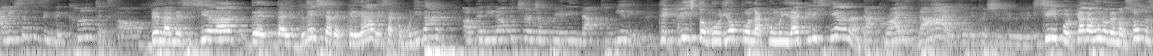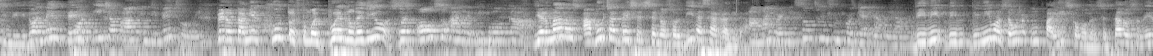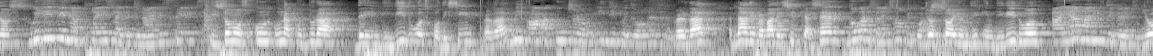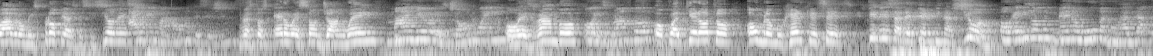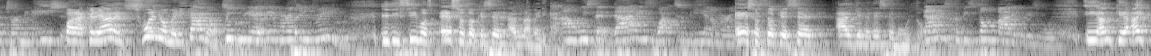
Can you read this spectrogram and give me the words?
de la necesidad de la iglesia de crear esa comunidad. of the need of the church of creating that community. Que Cristo murió por la comunidad cristiana. That Christ died for the Christian community. Sí, por cada uno de nosotros individualmente, For each of us individually, pero también juntos como el pueblo de Dios. but also as the people of God. Y hermanos, a muchas veces se nos olvida esa realidad. And my brethren, sometimes we forget that reality. Vini- vi- vinimos a un, un país como los Estados Unidos We live in a place like the United States. y somos un- una cultura de individuos, por decir, ¿verdad? We are a culture of individualism. ¿Verdad? Nadie me va a decir qué hacer. Nobody's to tell me what Yo soy un di- individuo. I am an individual. Yo hago mis propias decisiones. I make my own decisions. Nuestros héroes son John Wayne My hero is John Wayne o es Rambo or is Rambo o cualquier otro hombre o mujer que se tiene esa determinación or any other man or woman who has that determination para crear el sueño americano. to create the American dream. Y decimos, eso es lo que es ser un americano. And we said that is what to be an American. Eso es lo que es ser alguien en este mundo. That is to be somebody in this world. Y aunque hay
